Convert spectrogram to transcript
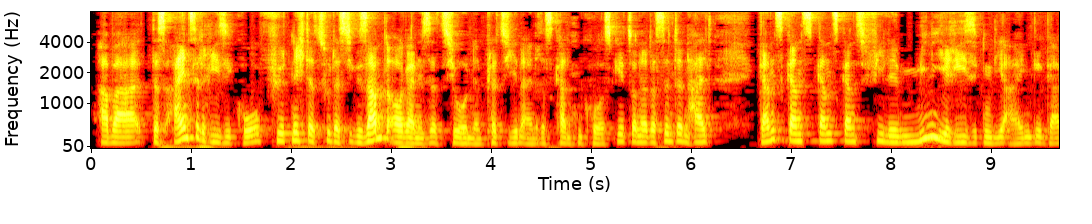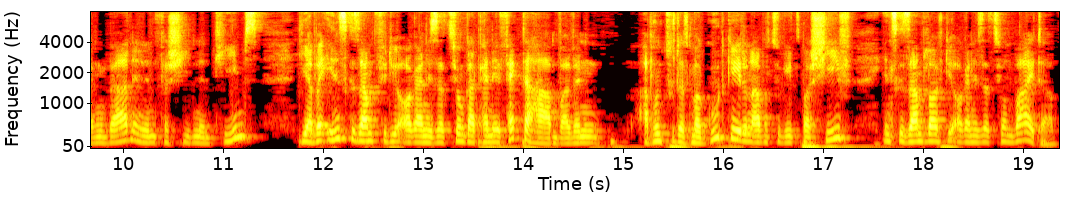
Aber das Einzelrisiko führt nicht dazu, dass die Gesamtorganisation dann plötzlich in einen riskanten Kurs geht, sondern das sind dann halt ganz, ganz, ganz, ganz viele Mini-Risiken, die eingegangen werden in den verschiedenen Teams, die aber insgesamt für die Organisation gar keine Effekte haben, weil wenn ab und zu das mal gut geht und ab und zu geht es mal schief, insgesamt läuft die Organisation weiter.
